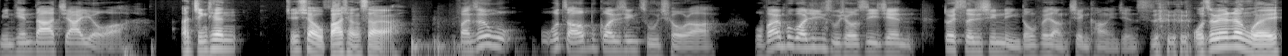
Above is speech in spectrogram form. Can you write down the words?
明天大家加油啊！啊，今天今天下午八强赛啊，反正我我早就不关心足球啦。我发现不关心足球是一件对身心灵都非常健康的一件事。我这边认为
